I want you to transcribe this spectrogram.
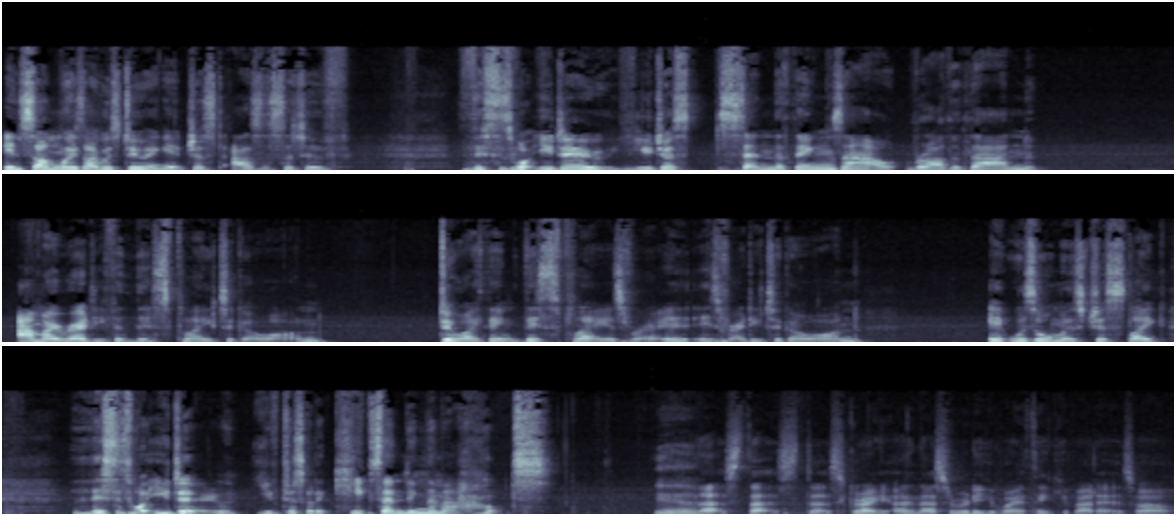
in some ways, I was doing it just as a sort of, this is what you do. You just send the things out rather than, am I ready for this play to go on? Do I think this play is re- is ready to go on? it was almost just like, this is what you do. You've just got to keep sending them out. Yeah, that's that's that's great. I think that's a really good way of thinking about it as well.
